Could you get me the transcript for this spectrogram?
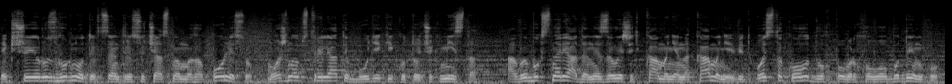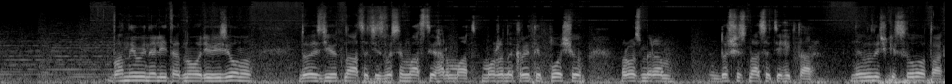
Якщо її розгорнути в центрі сучасного мегаполісу, можна обстріляти будь-який куточок міста. А вибух снаряда не залишить каменя на камені від ось такого двохповерхового будинку. Вогневий наліт одного дивізіону до С-19 із 18 гармат може накрити площу розміром до 16 гектар. Невеличке село так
